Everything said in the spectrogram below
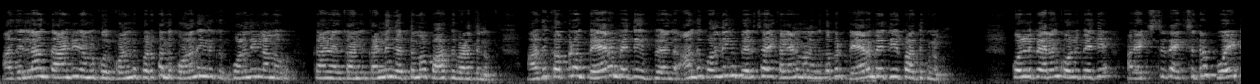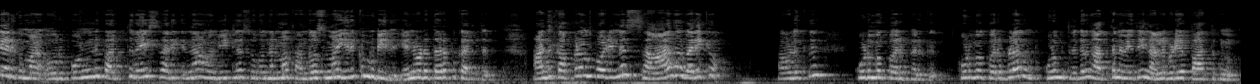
அதெல்லாம் தாண்டி நமக்கு ஒரு குழந்தை பிறக்கும். அந்த குழந்தைங்களுக்கு குழந்தைங்க நம்ம கண்ணு- கண்ணு- கருத்தமா பார்த்து வளர்த்தணும். அதுக்கப்புறம் பேரம்பேத்தி அந்த- குழந்தைங்க பெருசாகி கல்யாணம் பண்ணதுக்கு அப்புறம் பேரம்பேத்தியை பாத்துக்கணும் கொள்ளு பேரன் கொள்ளு பேத்தி எக்ஸட்ரா எக்ஸட்ரா போயிட்டே இருக்குமா. ஒரு பொண்ணு பத்து வயசு வரைக்கும் தான் அவன் வீட்டுல சுதந்திரமா சந்தோஷமா இருக்க முடியுது. என்னோட தரப்பு கருத்து. அதுக்கப்புறம் போனீங்கன்னா சாக வரைக்கும் அவளுக்கு குடும்ப பொறுப்பு இருக்கு. குடும்ப பொறுப்புல குடும்பத்துல இருக்கிறவங்க அத்தனை பேத்தையும் நல்லபடியா பாத்துக்கணும்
